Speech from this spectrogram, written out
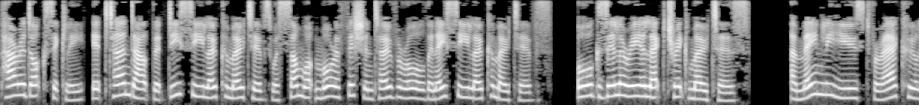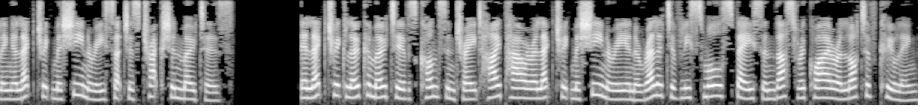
Paradoxically, it turned out that DC locomotives were somewhat more efficient overall than AC locomotives. Auxiliary electric motors are mainly used for air-cooling electric machinery such as traction motors. Electric locomotives concentrate high-power electric machinery in a relatively small space and thus require a lot of cooling.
